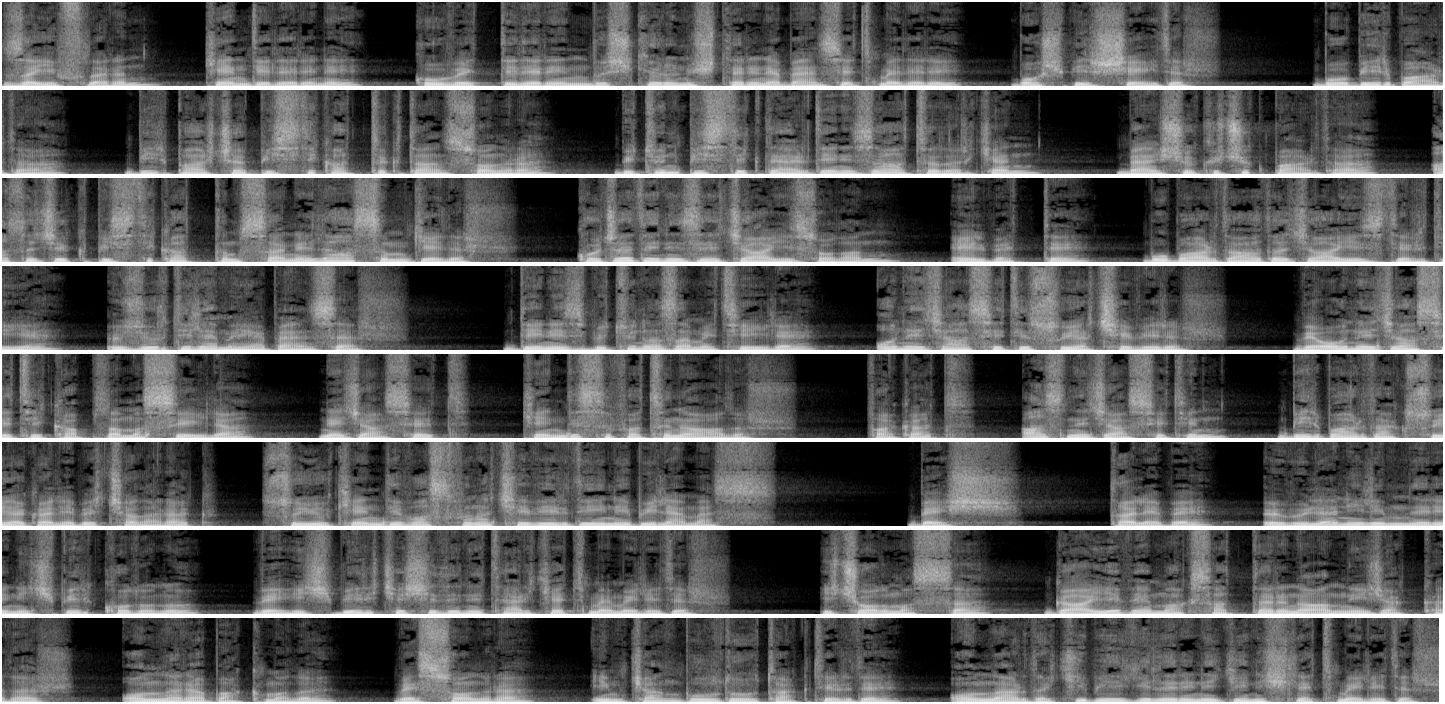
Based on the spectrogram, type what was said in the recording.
Zayıfların kendilerini kuvvetlilerin dış görünüşlerine benzetmeleri boş bir şeydir. Bu bir bardağa bir parça pislik attıktan sonra bütün pislikler denize atılırken ben şu küçük bardağa azıcık pislik attımsa ne lazım gelir? Koca denize caiz olan elbette bu bardağa da caizdir diye özür dilemeye benzer. Deniz bütün azametiyle o necaseti suya çevirir ve o necaseti kaplamasıyla necaset kendi sıfatını alır. Fakat az necasetin bir bardak suya galebe çalarak suyu kendi vasfına çevirdiğini bilemez. 5. Talebe, övülen ilimlerin hiçbir kolunu ve hiçbir çeşidini terk etmemelidir. Hiç olmazsa gaye ve maksatlarını anlayacak kadar onlara bakmalı ve sonra imkan bulduğu takdirde onlardaki bilgilerini genişletmelidir.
